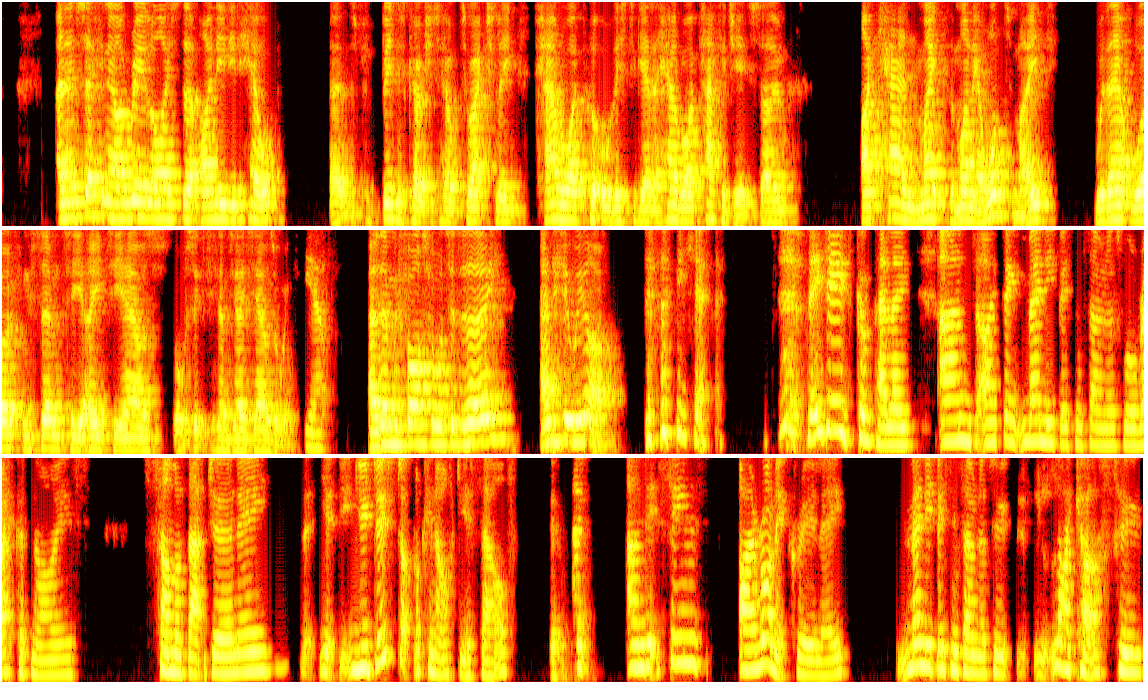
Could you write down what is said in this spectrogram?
And then secondly, I realised that I needed help, uh, business coaches help to actually how do I put all this together? How do I package it so I can make the money I want to make without working 70, 80 hours or 60, 70, 80 hours a week. Yeah. And then we fast forward to today and here we are. yeah. it is compelling. And I think many business owners will recognize some of that journey. You, you do stop looking after yourself. Yeah. And, and it seems ironic, really. Many business owners who, like us, who,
